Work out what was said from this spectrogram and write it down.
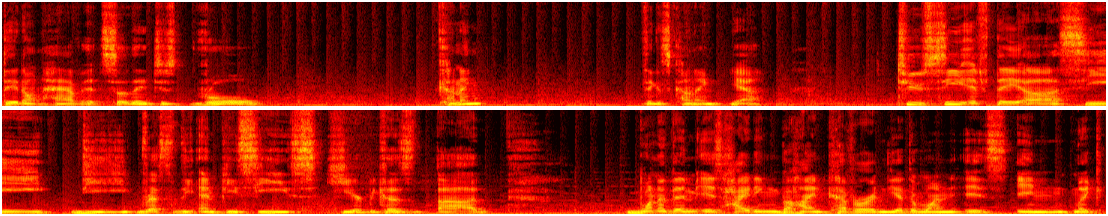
they don't have it, so they just roll cunning. I think it's cunning. Yeah, to see if they uh, see the rest of the NPCs here because uh, one of them is hiding behind cover and the other one is in like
